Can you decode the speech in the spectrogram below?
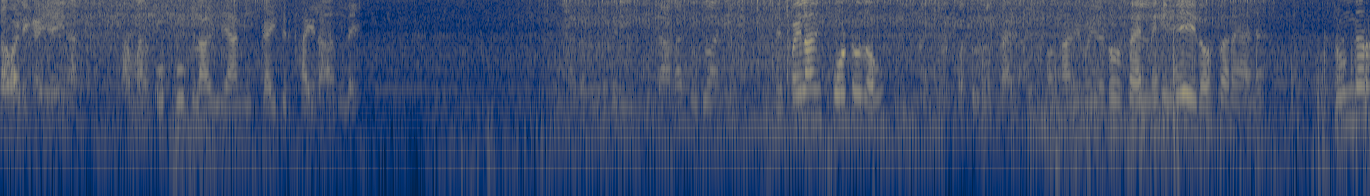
काही येईना आम्हाला खूप भूक लागली आम्ही काहीतरी खायला आणलंय. जागा शोधू आणि नाही पहिला आम्ही फोटो जाऊ. मग आम्ही पहिले डोसायला नाही ए डोसा नाही आले डोंगर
